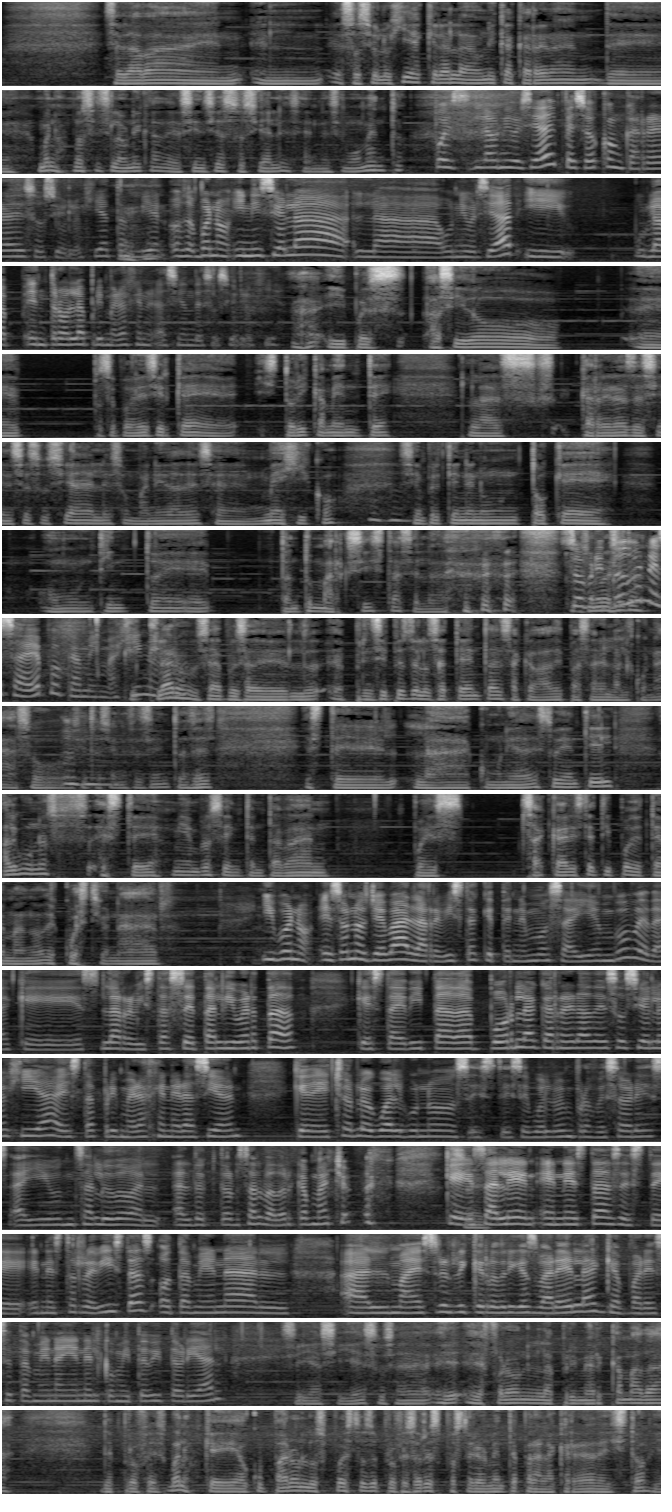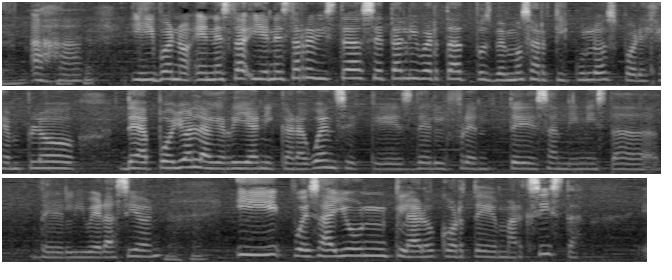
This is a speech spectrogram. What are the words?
se daba en, sociología, que era la única carrera de, bueno, no sé si la única de ciencias sociales en ese momento. Pues la universidad empezó con carrera de sociología también. O sea, bueno, inició la, la universidad y la, entró la primera generación de sociología. y pues ha sido, eh, pues se podría decir que históricamente las carreras de ciencias sociales, humanidades en México, siempre tienen un toque un tinto tanto marxista se la sobre todo en esa época me imagino claro o sea pues a, principios de los 70 se acaba de pasar el halconazo situaciones así. Entonces este la comunidad estudiantil algunos este miembros se intentaban pues sacar este tipo de temas no de cuestionar y bueno, eso nos lleva a la revista que tenemos ahí en Bóveda, que es la revista Z Libertad, que está editada por la carrera de sociología, esta primera generación, que de hecho luego algunos este, se vuelven profesores. Ahí un saludo al, doctor Salvador Camacho, que sale en, estas, este, en estas revistas, o también al, al maestro Enrique Rodríguez Varela, que aparece también ahí en el comité editorial. Sí, así es. O sea, eh, eh, fueron la primer camada de profes, bueno, que ocuparon los puestos de profesores posteriormente para la carrera de historia. Ajá. Y bueno, en esta y en esta revista Z Libertad pues vemos artículos, por ejemplo, de apoyo a la guerrilla nicaragüense, que es del Frente Sandinista de Liberación, y pues hay un claro corte marxista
